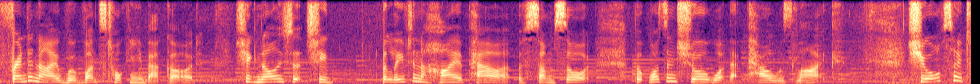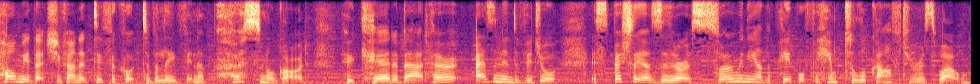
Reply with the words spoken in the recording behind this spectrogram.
A friend and I were once talking about God. She acknowledged that she believed in a higher power of some sort, but wasn't sure what that power was like. She also told me that she found it difficult to believe in a personal God who cared about her as an individual, especially as there are so many other people for him to look after as well.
